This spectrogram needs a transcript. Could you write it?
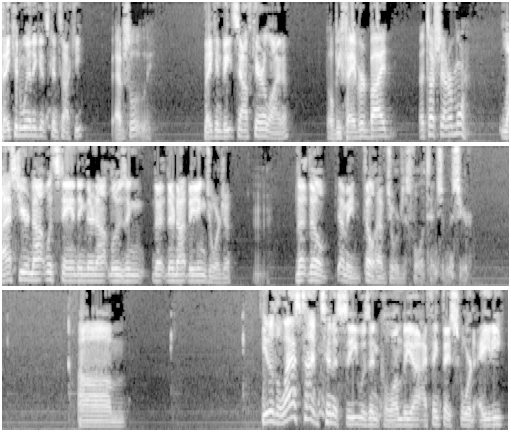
They can win against Kentucky. Absolutely. They can beat South Carolina. They'll be favored by a touchdown or more. Last year, notwithstanding, they're not losing. They're not beating Georgia. They'll. I mean, they'll have Georgia's full attention this year. Um, you know, the last time Tennessee was in Columbia, I think they scored eighty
